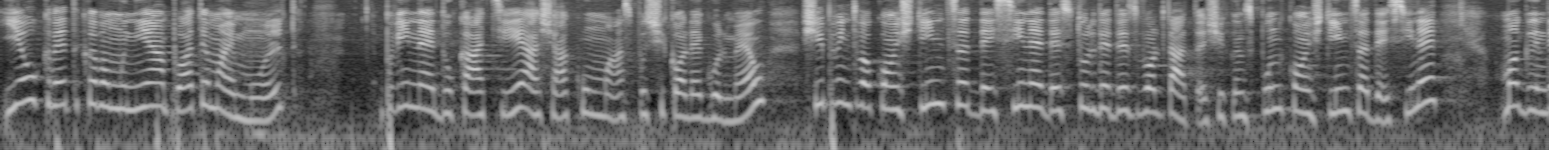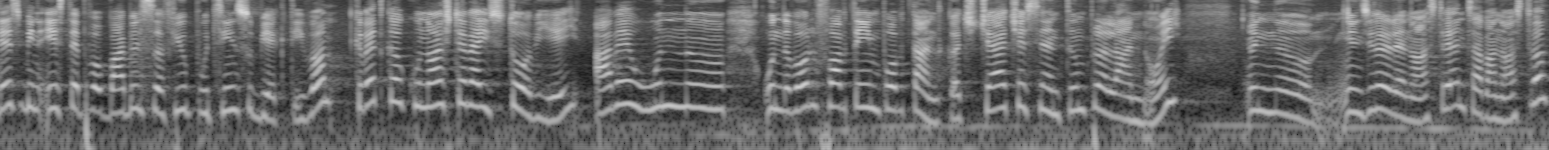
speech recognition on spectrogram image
eu cred că România poate mai mult prin educație, așa cum a spus și colegul meu, și printr-o conștiință de sine destul de dezvoltată. Și când spun conștiință de sine, mă gândesc, bine, este probabil să fiu puțin subiectivă, cred că cunoașterea istoriei are un, uh, un rol foarte important, căci ceea ce se întâmplă la noi, în, uh, în zilele noastre, în țara noastră,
